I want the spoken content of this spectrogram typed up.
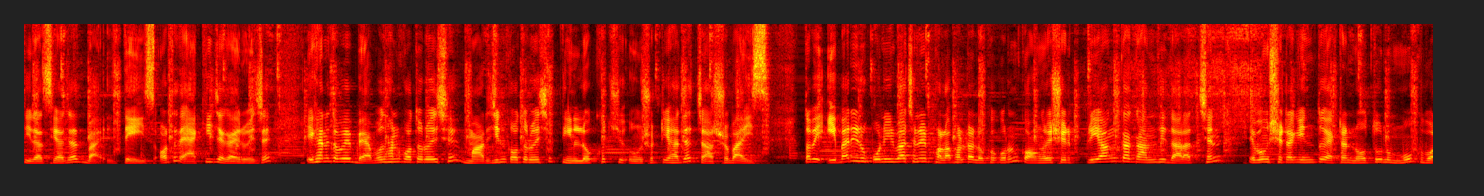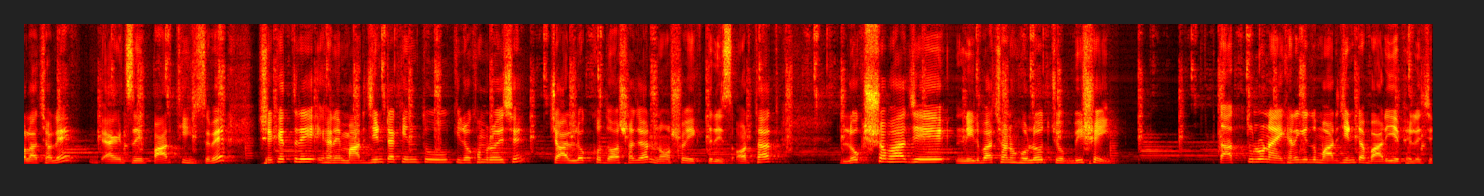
তিরাশি হাজার তেইশ। অর্থাৎ একই জায়গায় রয়েছে। এখানে তবে ব্যবধান কত রয়েছে? মার্জিন কত রয়েছে? তিন লক্ষ উনষট্টি হাজার চারশো বাইশ। তবে এবারের উপনির্বাচনের ফলাফলটা লক্ষ্য করুন। কংগ্রেসের প্রিয়াঙ্কা গান্ধী দাঁড়াচ্ছেন এবং সেটা কিন্তু একটা নতুন মুখ বলা চলে যে প্রার্থী হিসেবে। সেক্ষেত্রে এখানে মার্জিনটা কিন্তু কীরকম রয়েছে? চার লক্ষ দশ হাজার নশো একত্রিশ। অর্থাৎ লোকসভা যে নির্বাচন হলো চব্বিশেই তার তুলনায় এখানে কিন্তু মার্জিনটা বাড়িয়ে ফেলেছে।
